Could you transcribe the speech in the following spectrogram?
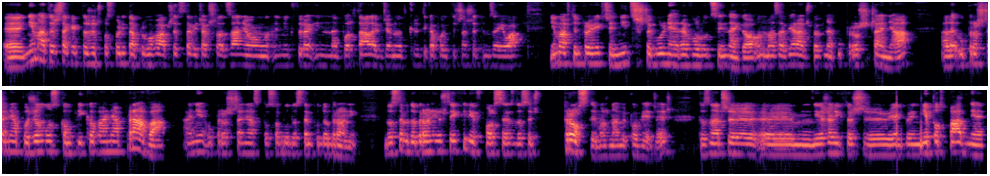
E, nie ma też, tak jak to Rzeczpospolita próbowała przedstawić, a w ślad za nią niektóre inne portale, gdzie nawet krytyka polityczna się tym zajęła, nie ma w tym projekcie nic szczególnie rewolucyjnego. On ma zawierać pewne uproszczenia, ale uproszczenia poziomu skomplikowania prawa, a nie uproszczenia sposobu dostępu do broni. Dostęp do broni już w tej chwili w Polsce jest dosyć prosty, można by powiedzieć. To znaczy, jeżeli ktoś y, jakby nie podpadnie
